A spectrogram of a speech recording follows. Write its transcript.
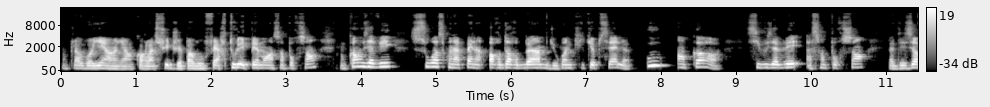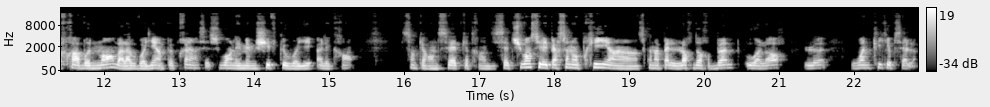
Donc là, vous voyez, hein, il y a encore la suite, je vais pas vous faire tous les paiements à 100%. Donc quand vous avez soit ce qu'on appelle un order bump du one click upsell ou encore si vous avez à 100% bah, des offres à abonnement, bah là vous voyez à peu près, hein, c'est souvent les mêmes chiffres que vous voyez à l'écran. 147, 97, suivant si les personnes ont pris ce qu'on appelle l'order bump ou alors le one click upsell.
